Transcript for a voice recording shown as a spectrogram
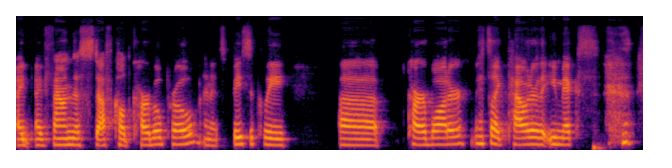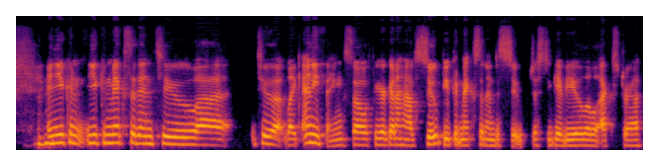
I, I found this stuff called CarboPro, and it's basically uh, carb water. It's like powder that you mix, mm-hmm. and you can you can mix it into uh, to uh, like anything. So if you're going to have soup, you can mix it into soup just to give you a little extra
